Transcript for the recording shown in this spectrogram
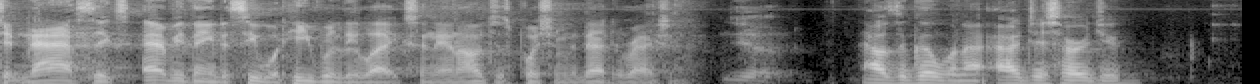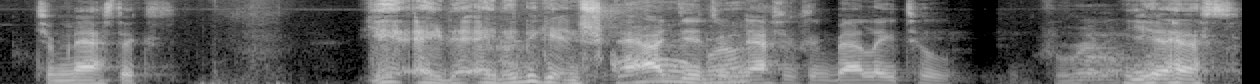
gymnastics, everything to see what he really likes, and then I'll just push him in that direction. Yeah. That was a good one. I, I just heard you. Gymnastics. Yeah, hey, they, hey, they be getting strong. I did bruh. gymnastics and ballet too. For real? Yes.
